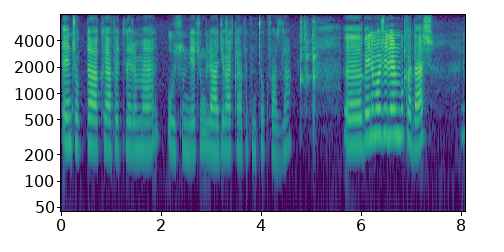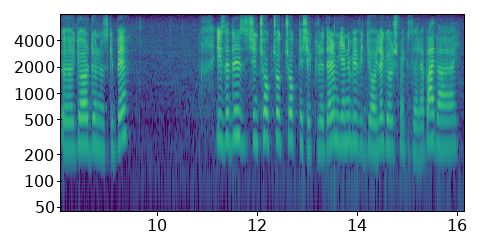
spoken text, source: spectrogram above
en çok da kıyafetlerime uysun diye. Çünkü lacivert kıyafetim çok fazla. Ee, benim ojelerim bu kadar. Ee, gördüğünüz gibi. İzlediğiniz için çok çok çok teşekkür ederim. Yeni bir videoyla görüşmek üzere. Bay bay.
